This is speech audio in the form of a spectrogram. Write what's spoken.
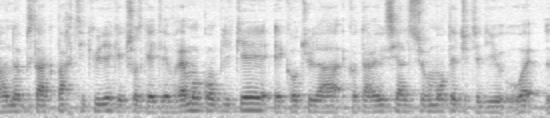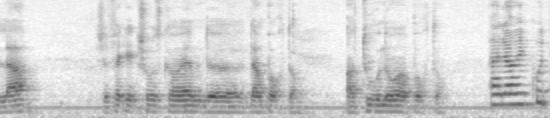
Un obstacle particulier, quelque chose qui a été vraiment compliqué et quand tu l'as, quand as réussi à le surmonter, tu t'es dit ouais là, j'ai fait quelque chose quand même d'important, un tournant important. Alors écoute,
